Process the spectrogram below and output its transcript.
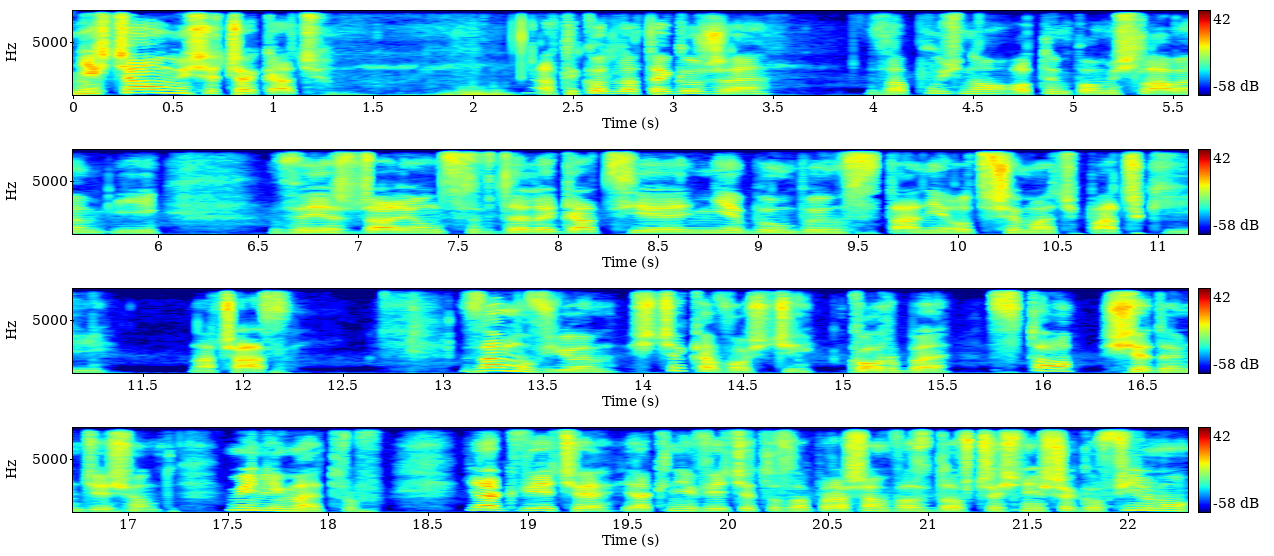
nie chciało mi się czekać, a tylko dlatego, że za późno o tym pomyślałem i wyjeżdżając w delegację nie byłbym w stanie otrzymać paczki na czas. Zamówiłem z ciekawości korbę 170 mm. Jak wiecie, jak nie wiecie, to zapraszam Was do wcześniejszego filmu,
